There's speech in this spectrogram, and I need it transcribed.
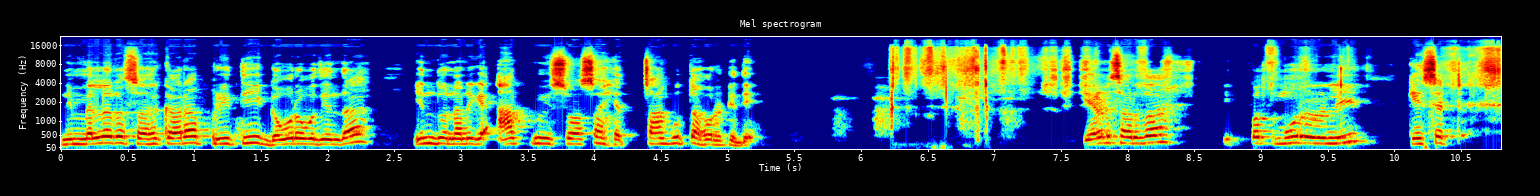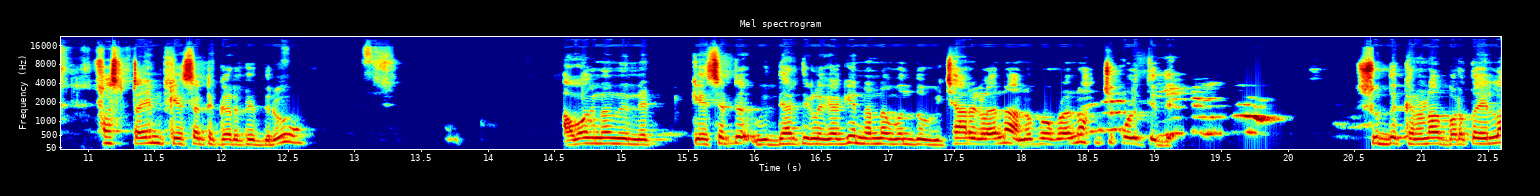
ನಿಮ್ಮೆಲ್ಲರ ಸಹಕಾರ, ಪ್ರೀತಿ, ಗೌರವದಿಂದ ಇಂದು ನನಗೆ ಆತ್ಮವಿಶ್ವಾಸ ಹೆಚ್ಚಾಗುತ್ತಾ ಹೊರಟಿದೆ. ಎರಡ್ ಸಾವಿರದ ಇಪ್ಪತ್ತ್ ಮೂರರಲ್ಲಿ ಕೆಸೆಟ್ ಫಸ್ಟ್ ಟೈಮ್ ಕೆಸೆಟ್ ಕರೆತಿದ್ರು ಅವಾಗ ನಾನು ನೆಟ್ ಕೆಸೆಟ್ ವಿದ್ಯಾರ್ಥಿಗಳಿಗಾಗಿ ನನ್ನ ಒಂದು ವಿಚಾರಗಳನ್ನು, ಅನುಭವಗಳನ್ನು ಹಂಚಿಕೊಳ್ಳುತ್ತಿದ್ದೆ. ಶುದ್ಧ ಕನ್ನಡ ಬರ್ತಾ ಇಲ್ಲ,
